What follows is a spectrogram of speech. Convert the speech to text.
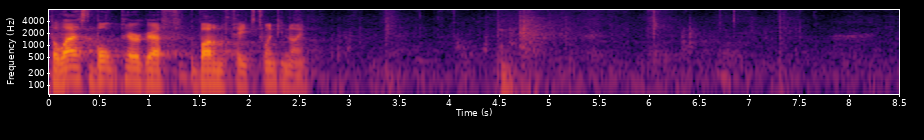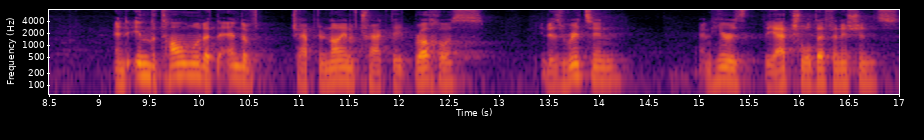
The last bold paragraph at the bottom of page 29. And in the Talmud, at the end of chapter 9 of Tractate Brachos, it is written, and here's the actual definitions,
